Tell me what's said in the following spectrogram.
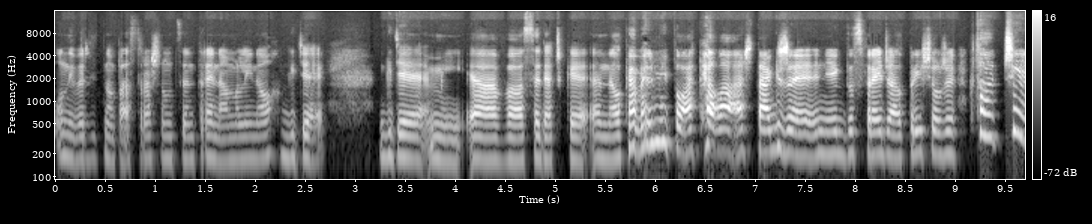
Univerzitnom pastoračnom centre na Mlinoch, kde kde mi e, v sedačke Nelka veľmi plakala až tak, že niekto z Fragile prišiel, že kto, či je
